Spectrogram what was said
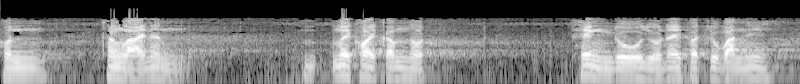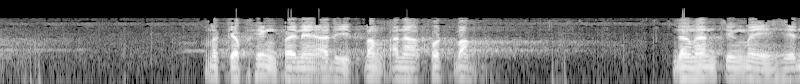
คนทั้งหลายนั่นไม่ค่อยกำหนด พ่งดูอยู่ในปัจจุบันนี้มักจะเพ่งไปในอดีตบ้างอนาคตบ้าง ดังนั้นจึงไม่เห็น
